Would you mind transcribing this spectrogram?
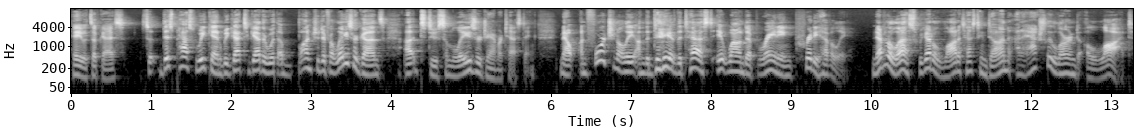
Hey, what's up, guys? So, this past weekend, we got together with a bunch of different laser guns uh, to do some laser jammer testing. Now, unfortunately, on the day of the test, it wound up raining pretty heavily. Nevertheless, we got a lot of testing done, and I actually learned a lot.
